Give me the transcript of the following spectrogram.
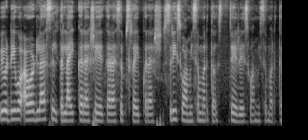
व्हिडिओ आवडला असेल तर लाईक करा शेअर करा सबस्क्राईब करा. श्री स्वामी समर्थ. जय जय स्वामी समर्थ.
